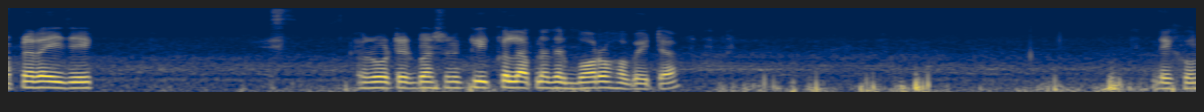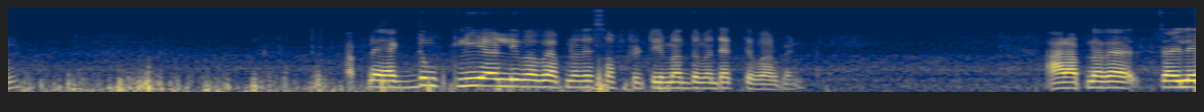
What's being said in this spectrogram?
আপনারা এই যে রোটেট ভার্সনে ক্লিক করলে আপনাদের বড় হবে এটা। দেখুন। আপনি একদম ক্লিয়ারলিভাবে আপনারা সফটওয়্যারটির মাধ্যমে দেখতে পারবেন। আর আপনারা চাইলে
